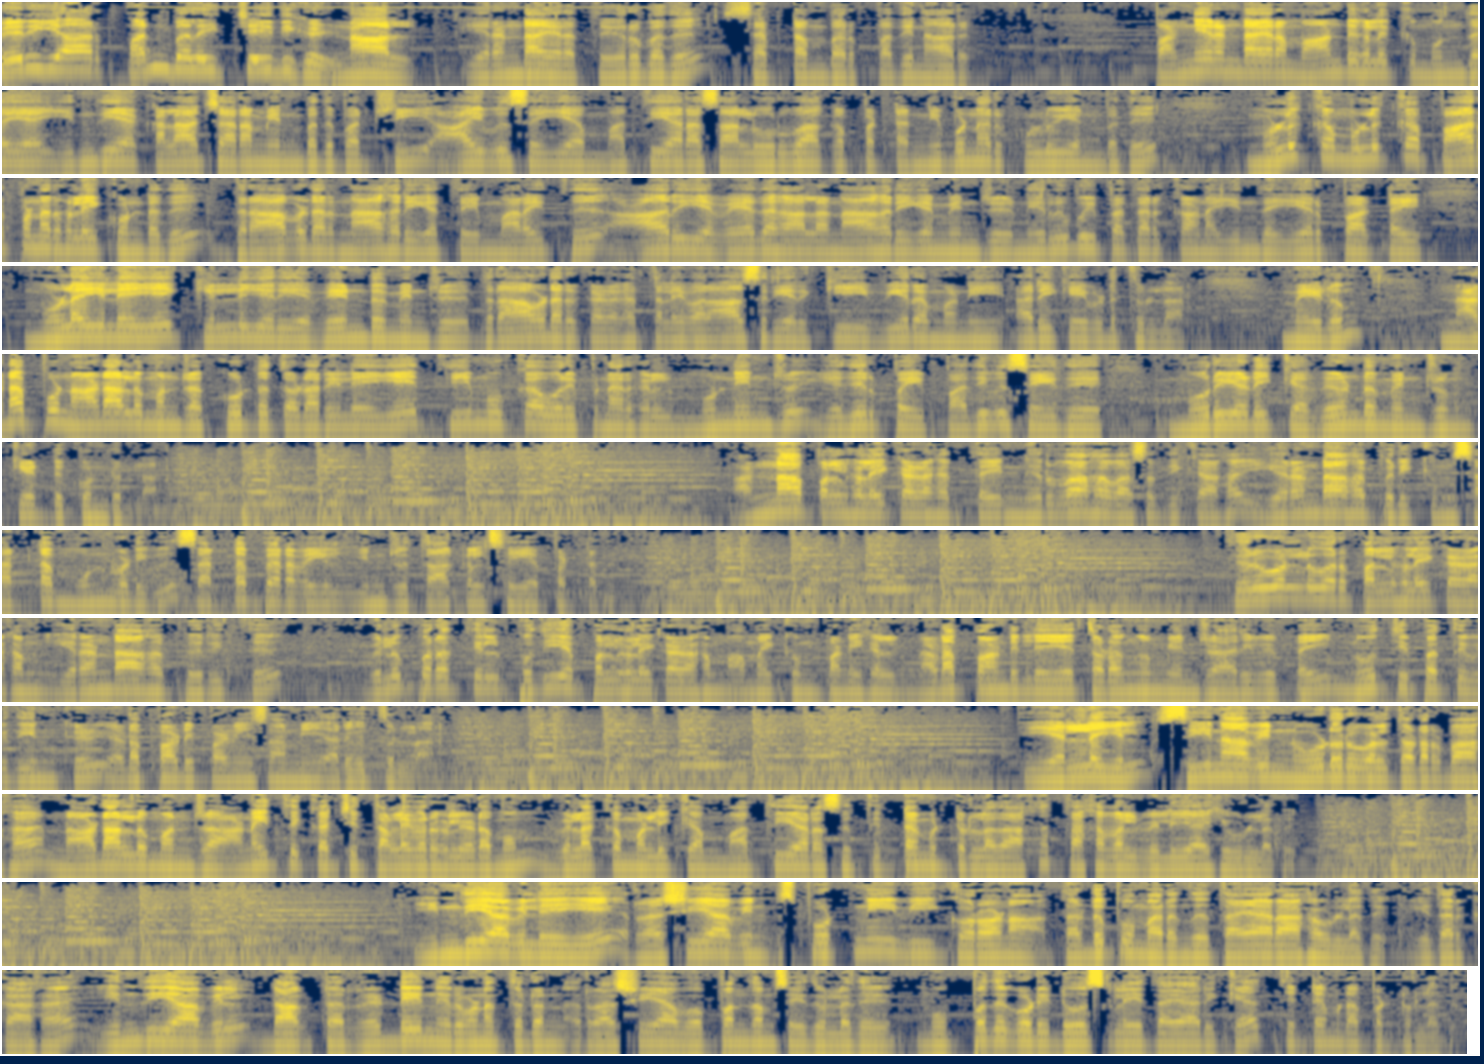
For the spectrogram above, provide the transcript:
பெரியார் பண்பலை செய்திகள். நாள் இரண்டாயிரத்து இருபது செப்டம்பர் பதினாறு. பன்னிரண்டாயிரம் ஆண்டுகளுக்கு முந்தைய இந்திய கலாச்சாரம் என்பது பற்றி ஆய்வு செய்ய மத்திய அரசால் உருவாக்கப்பட்ட நிபுணர் குழு என்பது முழுக்க முழுக்க பார்ப்பனர்களை கொண்டது. திராவிடர் நாகரிகத்தை மறைத்து ஆரிய வேதகால நாகரிகம் என்று நிரூபிப்பதற்கான இந்த ஏற்பாட்டை முளையிலேயே கிள்ளி எறிய வேண்டும் என்று திராவிடர் கழக தலைவர் ஆசிரியர் கி. வீரமணி அறிக்கை விடுத்துள்ளார். மேலும் நடப்பு நாடாளுமன்ற கூட்டத்தொடரிலேயே திமுக உறுப்பினர்கள் முன்னின்று எதிர்ப்பை பதிவு செய்து முறியடிக்க வேண்டும் என்றும் கேட்டுக் கொண்டுள்ளார் அண்ணா பல்கலைக்கழகத்தை நிர்வாக வசதிக்காக இரண்டாக பிரிக்கும் சட்ட முன்வடிவு சட்டப்பேரவையில் இன்று தாக்கல் செய்யப்பட்டது. திருவள்ளுவர் பல்கலைக்கழகம் இரண்டாக பிரித்து விழுப்புரத்தில் புதிய பல்கலைக்கழகம் அமைக்கும் பணிகள் நடப்பாண்டிலேயே தொடங்கும் என்ற அறிவிப்பை நூத்தி பத்து விதியின் கீழ் எடப்பாடி பழனிசாமி அறிவித்துள்ளார். எல்லையில் சீனாவின் ஊடுருவல் தொடர்பாக நாடாளுமன்ற அனைத்து கட்சி தலைவர்களிடமும் விளக்கமளிக்க மத்திய அரசு திட்டமிட்டுள்ளதாக தகவல் வெளியாகியுள்ளது. இந்தியாவிலேயே ரஷ்யாவின் ஸ்புட்னி வி கொரோனா தடுப்பு மருந்து தயாராக உள்ளது. இதற்காக இந்தியாவில் டாக்டர் ரெட்டி நிறுவனத்துடன் ரஷ்யா ஒப்பந்தம் செய்துள்ளது. முப்பது கோடி டோஸ்களை தயாரிக்க திட்டமிடப்பட்டுள்ளது.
